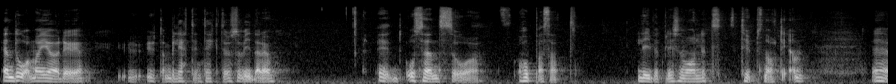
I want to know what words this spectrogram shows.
ändå, man gör det utan biljettintäkter och så vidare. Eh, och sen så hoppas att livet blir som vanligt typ snart igen. Eh,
